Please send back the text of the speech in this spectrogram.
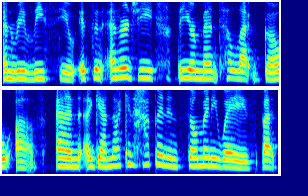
and release you. It's an energy that you're meant to let go of. And again, that can happen in so many ways, but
